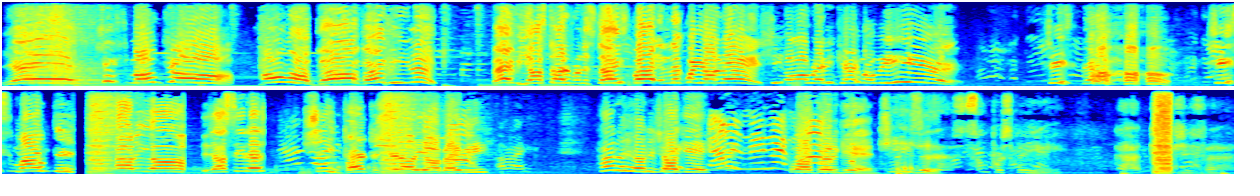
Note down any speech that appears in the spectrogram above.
Yeah. She smoked y'all. Oh my God, baby. Look. Baby, y'all started from the same spot and look where y'all at. She already came over here. She's no. She smoked it out of y'all. Did y'all see that? She burnt the shit out of y'all, baby. All right. How the hell did y'all get? Come on, do it again. Jesus, super speed. God damn, she's fast.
